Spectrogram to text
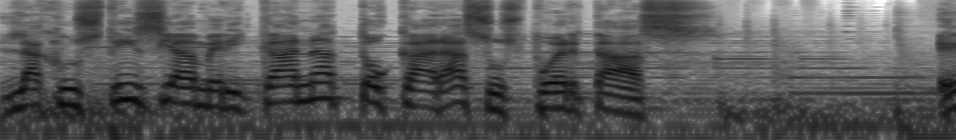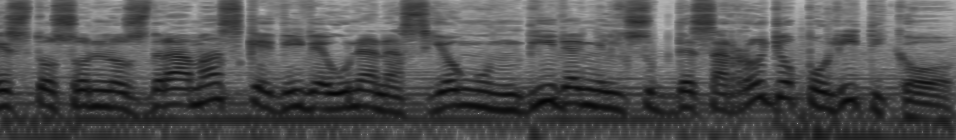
la justicia americana tocará sus puertas. Estos son los dramas que vive una nación hundida en el subdesarrollo político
